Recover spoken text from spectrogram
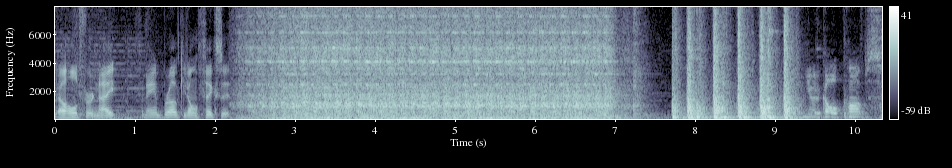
That'll hold for a night. If it ain't broke, you don't fix it. Give it a couple pumps.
